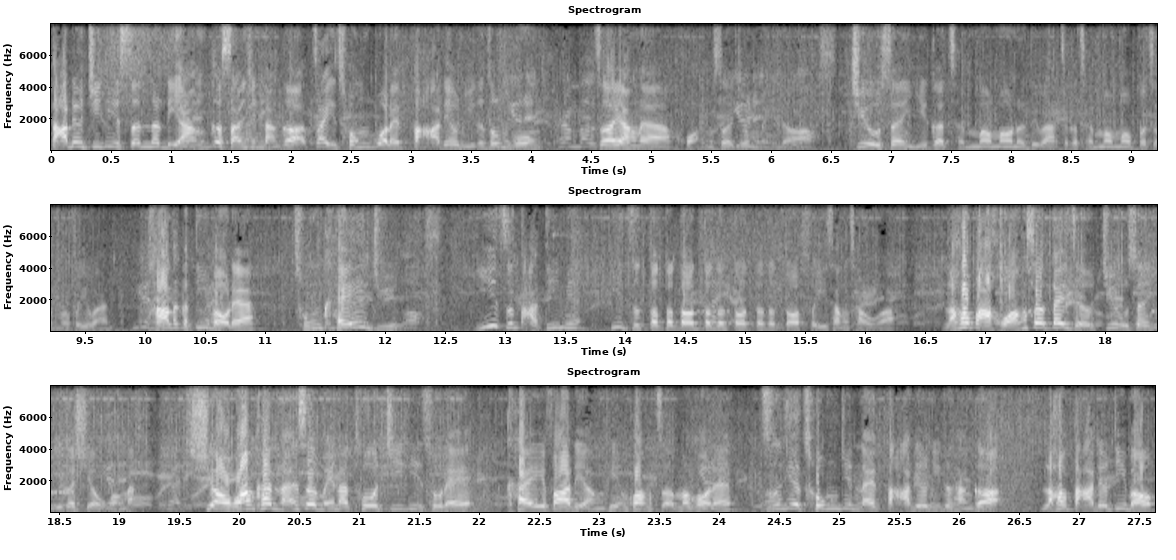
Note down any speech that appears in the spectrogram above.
打掉基地，升了两个三星坦克，再冲过来打掉你的重工，这样呢，黄色就没了，就剩一个陈猫猫了，对吧？这个陈猫猫不怎么会玩，他那个地堡呢，从开局一直打地面，一直叨叨叨叨叨叨叨叨叨，非常吵啊。然后把黄色带走，就剩一个小黄了。小黄看蓝色没了，拖基地出来开发两片矿，怎么可能？直接冲进来打掉你的坦克。然后打掉地堡，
